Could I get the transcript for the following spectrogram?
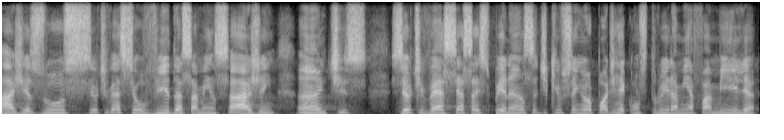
Ah, Jesus, se eu tivesse ouvido essa mensagem antes, se eu tivesse essa esperança de que o Senhor pode reconstruir a minha família,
